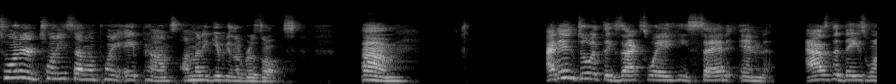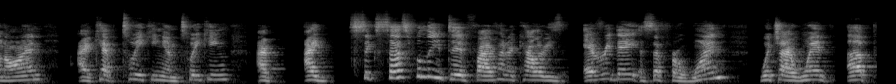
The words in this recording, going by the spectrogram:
227.8 pounds. I'm going to give you the results. Um, I didn't do it the exact way he said. And as the days went on, I kept tweaking and tweaking. I I successfully did 500 calories every day except for one, which I went up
